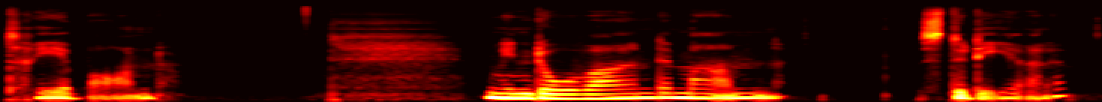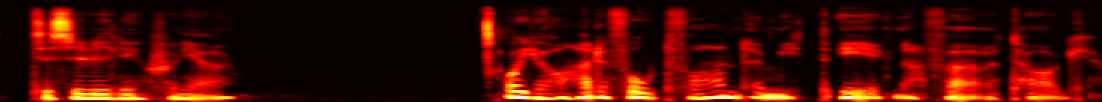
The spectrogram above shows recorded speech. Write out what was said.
tre barn. Min dåvarande man studerade till civilingenjör. Och jag hade fortfarande mitt egna företag.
